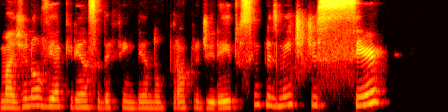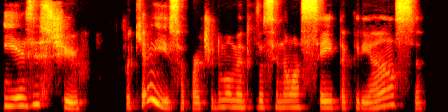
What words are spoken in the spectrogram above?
Imagina ouvir a criança defendendo um próprio direito simplesmente de ser e existir. Porque é isso, a partir do momento que você não aceita a criança,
